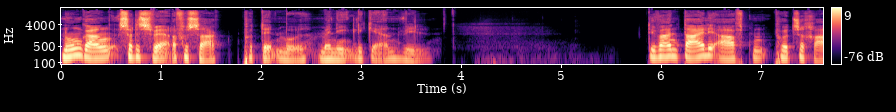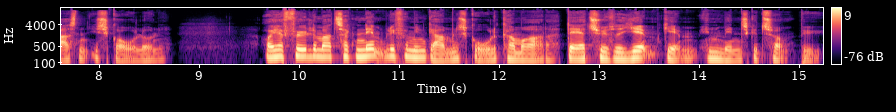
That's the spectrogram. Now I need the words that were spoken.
nogle gange så er det svært at få sagt på den måde, man egentlig gerne vil. Det var en dejlig aften på terrassen i Skovlunde og jeg følte mig taknemmelig for mine gamle skolekammerater, da jeg tøffede hjem gennem en mennesketom by.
